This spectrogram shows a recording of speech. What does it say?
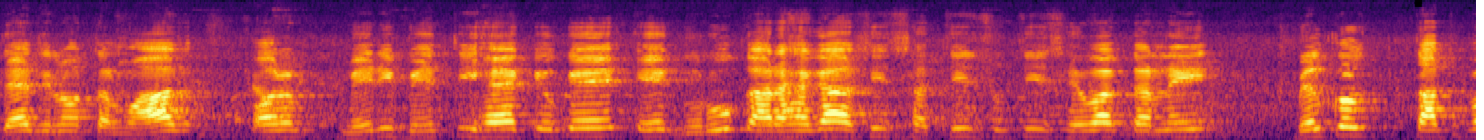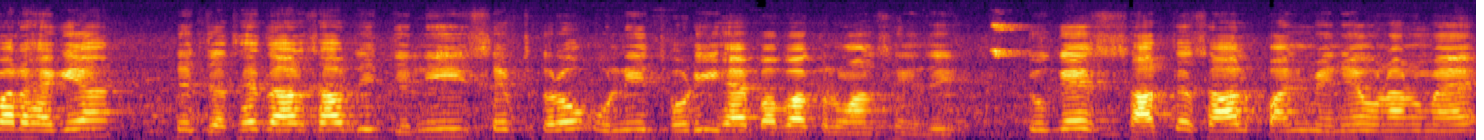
ਤਹਿ ਦਿਲੋਂ ਧੰਨਵਾਦ। ਔਰ ਮੇਰੀ ਬੇਨਤੀ ਹੈ ਕਿਉਂਕਿ ਇਹ ਗੁਰੂ ਘਰ ਹੈਗਾ, ਅਸੀਂ ਸੱਚੀ ਸੁੱਚੀ ਸੇਵਾ ਕਰਨ ਲਈ ਬਿਲਕੁਲ ਤਤਪਰ ਹੈਗੇ ਆ ਤੇ ਜਥੇਦਾਰ ਸਾਹਿਬ ਦੀ ਜਿੰਨੀ ਸਿਫਤ ਕਰੋ, ਉਨੀ ਥੋੜੀ ਹੈ ਬਾਬਾ ਕੁਲਵੰਤ ਸਿੰਘ ਦੀ। ਕਿਉਂਕਿ 7 ਸਾਲ 5 ਮਹੀਨੇ ਉਹਨਾਂ ਨੂੰ ਮੈਂ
